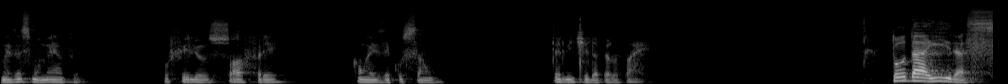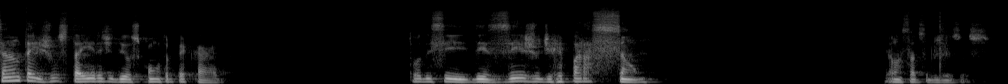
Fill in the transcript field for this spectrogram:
Mas nesse momento, o filho sofre com a execução permitida pelo pai. Toda a ira, santa e justa ira de Deus contra o pecado, todo esse desejo de reparação é lançado sobre Jesus.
